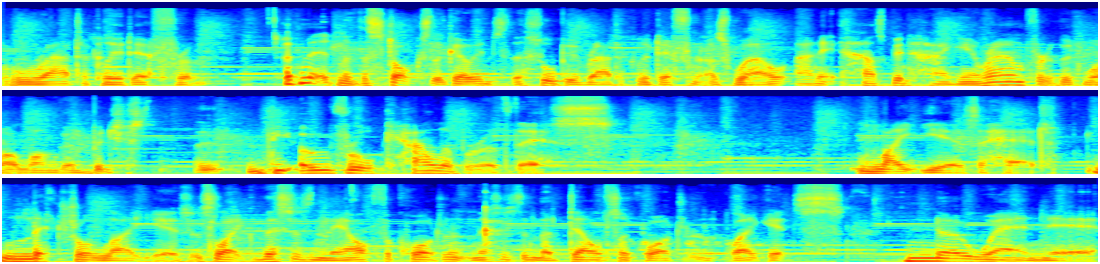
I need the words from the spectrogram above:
radically different. Admittedly, the stocks that go into this will be radically different as well, and it has been hanging around for a good while longer, but just the overall calibre of this, light years ahead. Literal light years. It's like this is in the Alpha Quadrant, this is in the Delta Quadrant. Like, it's nowhere near.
